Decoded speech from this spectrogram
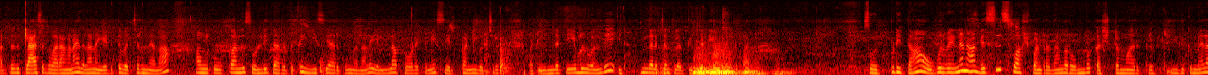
அடுத்தது கிளாஸுக்கு வராங்கன்னா இதெல்லாம் நான் எடுத்து வச்சுருந்தேன் தான். அவங்களுக்கு உட்காந்து சொல்லி தரத்துக்கு ஈஸியாக இருக்குங்கிறனால எல்லா ப்ராடக்ட்டுமே செட் பண்ணி வச்சுருவேன். பட் இந்த டேபிள் வந்து இந்த லட்சத்தில் இருக்குது இந்த டேபிள் வந்து பாருங்க. ஸோ இப்படி தான் ஒவ்வொரு என்னென்னா வெசில்ஸ் வாஷ் பண்ணுறதாங்க ரொம்ப கஷ்டமாக இருக்குது இதுக்கு மேலே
